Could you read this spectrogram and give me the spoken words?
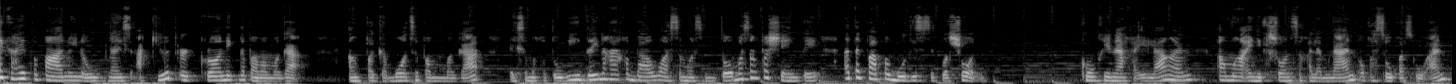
ay kahit papaano ay nauugnay sa acute or chronic na pamamaga. Ang paggamot sa pamamaga ay sa makatuwid ay nakakabawas sa mga sintomas ng pasyente at nagpapabuti sa sitwasyon. Kung kinakailangan, ang mga iniksyon sa kalamnan o kasukasuan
